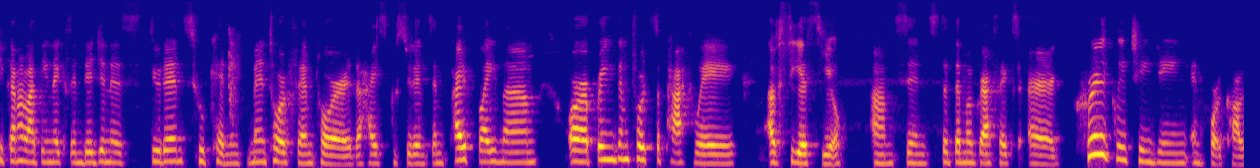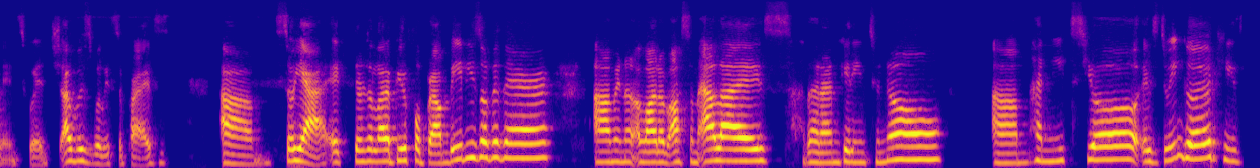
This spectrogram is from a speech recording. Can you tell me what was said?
Chicana Latinx Indigenous students who can mentor, femtor the high school students and pipeline them or bring them towards the pathway of CSU. Um, since the demographics are critically changing in Fort Collins, which I was really surprised. Um, so yeah, it, there's a lot of beautiful brown babies over there um, and a lot of awesome allies that I'm getting to know. Um, is doing good. He's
